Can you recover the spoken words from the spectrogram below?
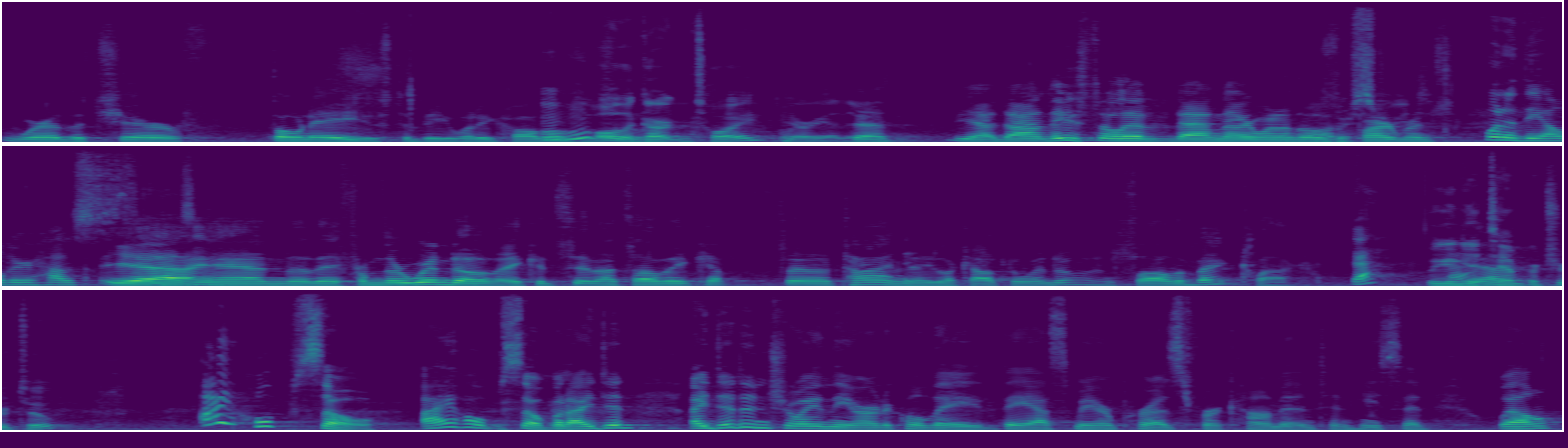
Where the chair phone A used to be, what do you call those? oh, the garden toy area there. That, yeah, down, they used to live down there, one of those Water Street. apartments. One of the elder house. Yeah, housing- and uh, they, from their window, they could see, that's how they kept uh, time. They look out the window and saw the bank clock. Yeah, We can get temperature too? I hope so. I hope so. But I did, I did enjoy in the article, they, they asked Mayor Perez for a comment, and he said, well,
